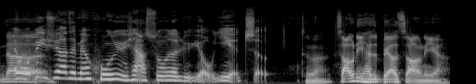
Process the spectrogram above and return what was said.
那哎、我必须要这边呼吁一下所有的旅游业者，对吗？找你还是不要找你啊？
